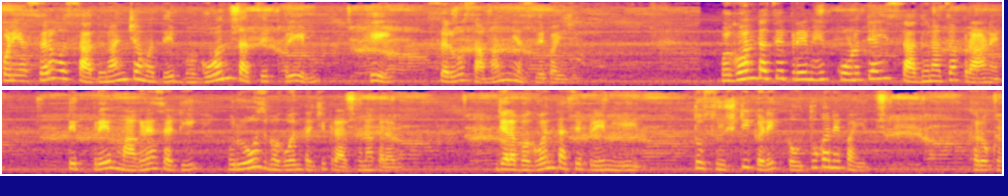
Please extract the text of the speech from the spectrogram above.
पण या सर्व साधनांच्यामध्ये भगवंताचे प्रेम हे सर्वसामान्य असले पाहिजे. भगवंताचे प्रेम हे कोणत्याही साधनाचा प्राण आहे. ते प्रेम मागण्यासाठी रोज भगवंताची प्रार्थना करावी. ज्याला भगवंताचे प्रेम येईल तो सृष्टीकडे कौतुकाने पाहिल. खरोखर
